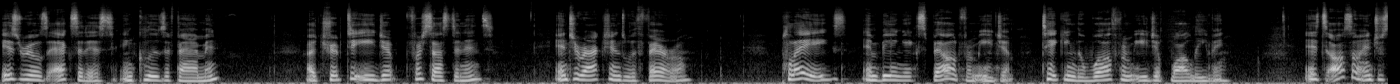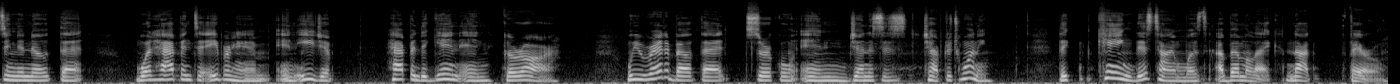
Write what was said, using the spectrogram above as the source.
Israel's exodus includes a famine, a trip to Egypt for sustenance, interactions with Pharaoh, plagues, and being expelled from Egypt, taking the wealth from Egypt while leaving. It's also interesting to note that what happened to Abraham in Egypt happened again in Gerar. We read about that circle in Genesis chapter 20. The king this time was Abimelech, not Pharaoh.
